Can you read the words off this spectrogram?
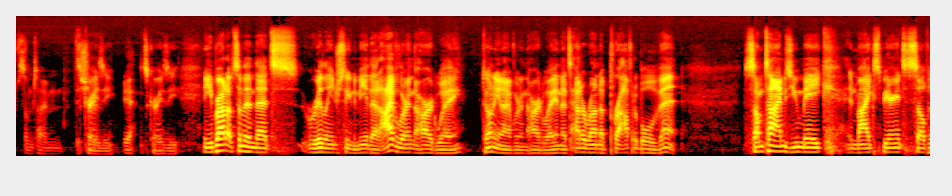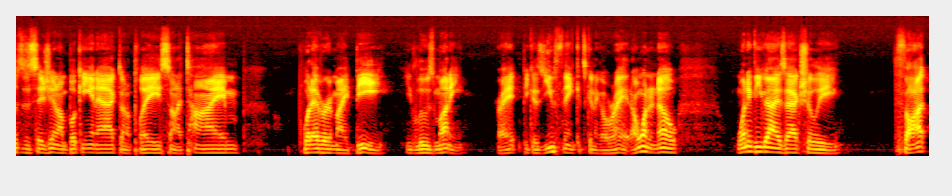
sometime. It's This year. crazy. Yeah. It's crazy. And you brought up something that's really interesting to me that I've learned the hard way. Tony and I have learned the hard way, and that's how to run a profitable event. Sometimes you make, in my experience, a selfish decision on booking an act, on a place, on a time, whatever it might be. You lose money, right? Because you think it's going to go right. I want to know when have you guys actually thought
